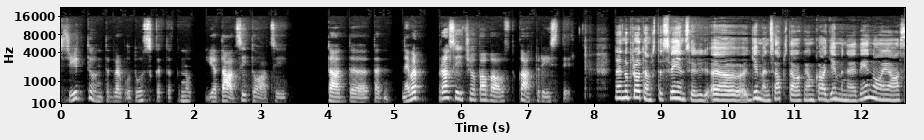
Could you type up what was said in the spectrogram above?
šķirti, un tad varbūt uzskata, ka, nu, ja tāda situācija, tad, tad nevar prasīt šo pabalstu. Kā tur īsti ir? Nē, nu, protams, tas viens ir ģimenes apstākļi un kā ģimenē vienojās,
